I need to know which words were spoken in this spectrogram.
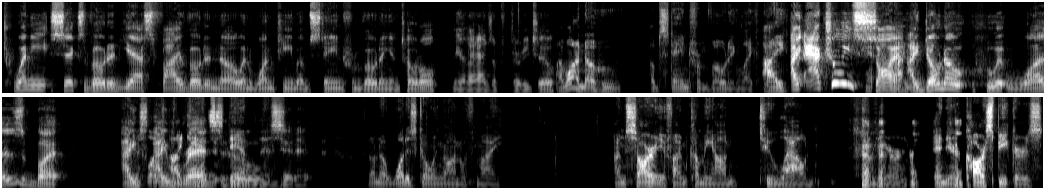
26 voted yes, five voted no, and one team abstained from voting in total. Yeah, that adds up to 32. I want to know who abstained from voting. Like I I actually saw it. I- I don't know who it was, but I like, I I read who this. did it. I don't know what is going on with my. I'm sorry if I'm coming on too loud in your in your car speakers,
